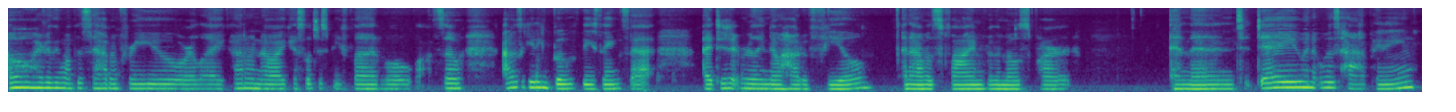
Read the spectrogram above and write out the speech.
oh, I really want this to happen for you, or like, I don't know, I guess it'll just be fun, blah, blah, blah. So I was getting both these things that I didn't really know how to feel, and I was fine for the most part. And then today, when it was happening,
